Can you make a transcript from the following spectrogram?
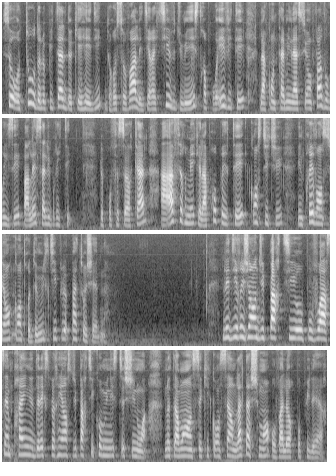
ceux autour de l'hôpital de Kéhédi de recevoir les directives du ministre pour éviter la contamination favorisée par l'insalubrité. Le professeur Khan a affirmé que la propreté constitue une prévention contre de multiples pathogènes. Les dirigeants du parti au pouvoir s'imprègnent de l'expérience du Parti communiste chinois, notamment en ce qui concerne l'attachement aux valeurs populaires.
